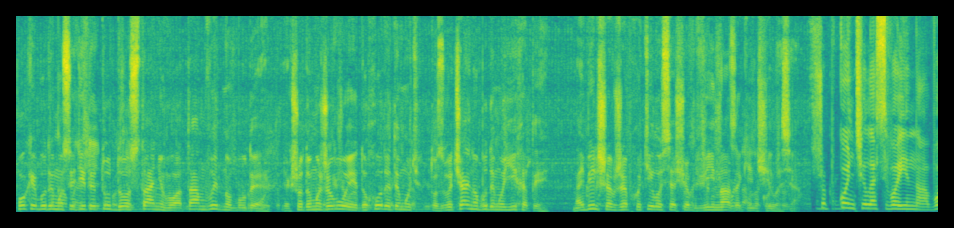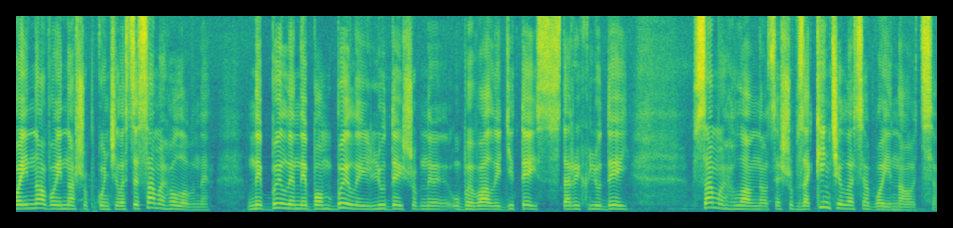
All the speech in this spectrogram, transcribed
Поки будемо сидіти тут до останнього, а там видно буде. Якщо до межової доходитимуть, то звичайно будемо їхати. Найбільше вже б хотілося, щоб війна закінчилася. Щоб кончилась війна. Війна, війна, щоб кончилась. Це саме головне. Не били, не бомбили людей, щоб не убивали дітей, старих людей. Саме головне це, щоб закінчилася війна. Оця.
